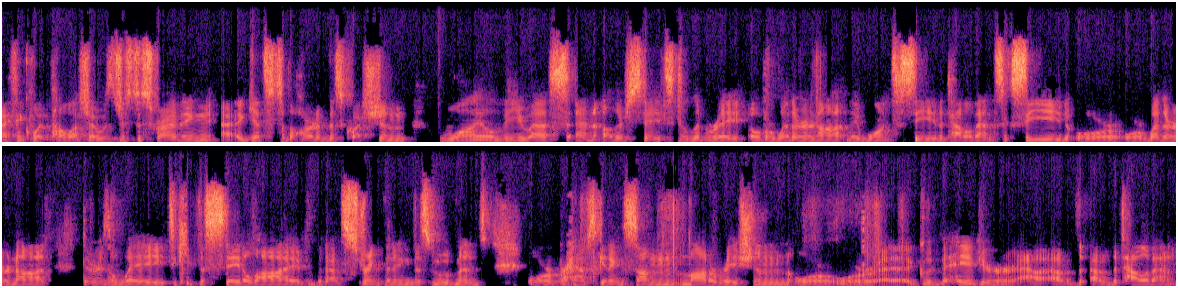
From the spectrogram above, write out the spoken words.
I think what Palwasha was just describing uh, gets to the heart of this question. While the US and other states deliberate over whether or not they want to see the Taliban succeed or, or whether or not there is a way to keep the state alive without strengthening this movement or perhaps getting some moderation or, or uh, good behavior out, out, of the, out of the Taliban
